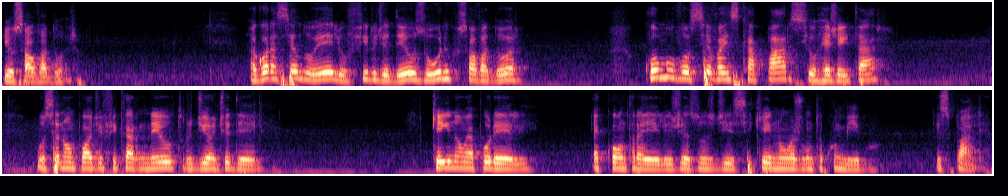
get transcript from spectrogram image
e o Salvador. Agora, sendo Ele o Filho de Deus, o único Salvador, como você vai escapar se o rejeitar? Você não pode ficar neutro diante dele. Quem não é por ele é contra ele. Jesus disse: Quem não ajunta comigo, espalha.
